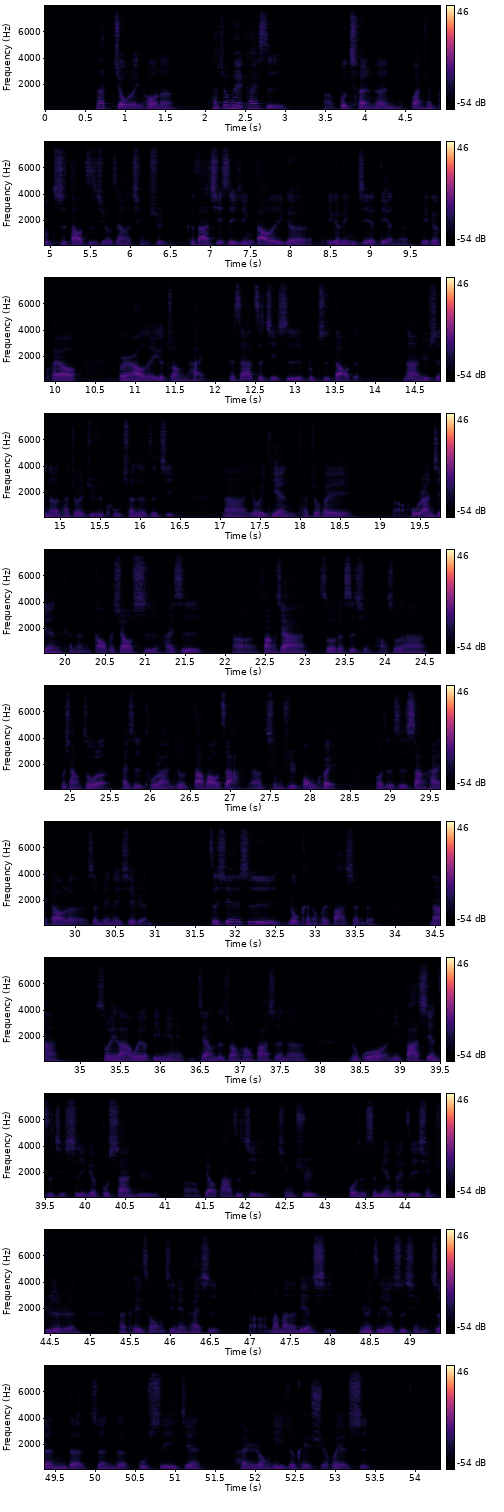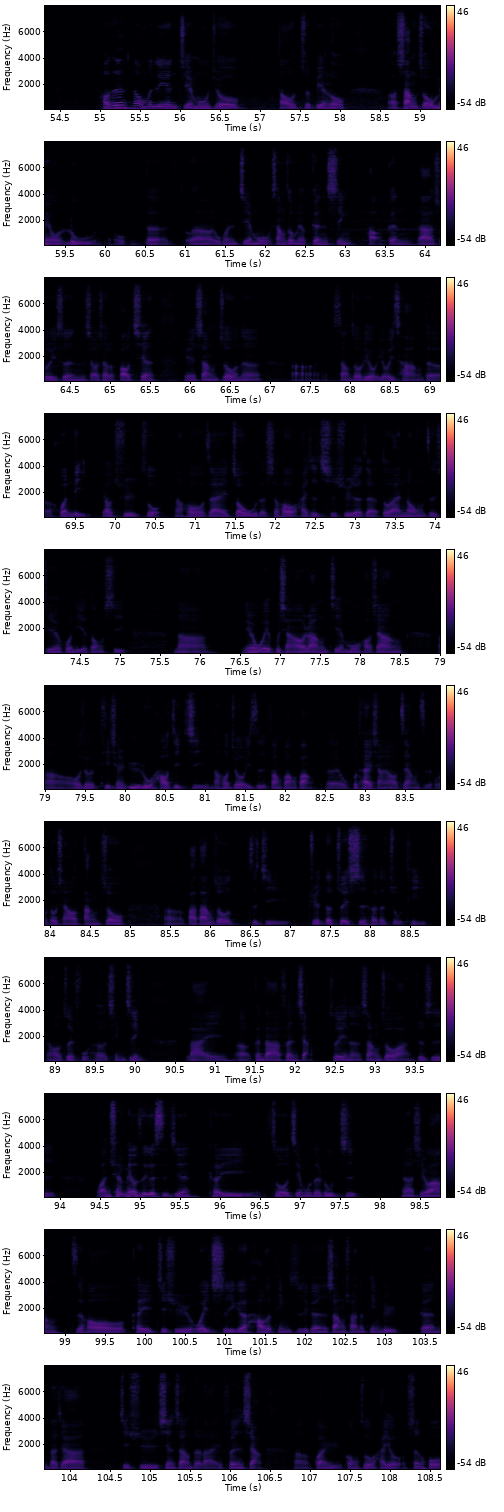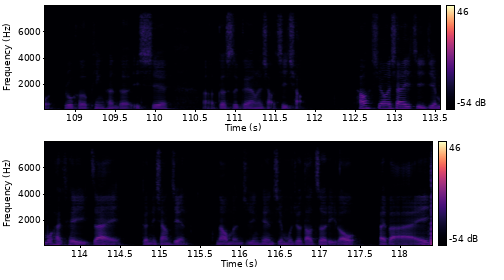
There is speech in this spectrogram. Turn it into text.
那久了以后呢，他就会开始呃不承认，完全不知道自己有这样的情绪。可是他其实已经到了一个一个临界点了，一个快要 burn out 的一个状态。可是他自己是不知道的。那于是呢，他就会继续苦撑着自己。那有一天他就会。啊，忽然间可能搞个消失，还是呃放下所有的事情，好说他不想做了，还是突然就大爆炸，然后情绪崩溃，或者是伤害到了身边的一些人，这些是有可能会发生的。那所以啦，为了避免这样的状况发生呢，如果你发现自己是一个不善于呃表达自己情绪，或者是面对自己情绪的人，那可以从今天开始啊慢慢的练习。因为这件事情真的真的不是一件很容易就可以学会的事。好的，那我们今天节目就到这边喽。呃，上周没有录的呃我们的节目，上周没有更新，好跟大家说一声小小的抱歉。因为上周呢，呃上周六有一场的婚礼要去做，然后在周五的时候还是持续的在都在弄这些婚礼的东西。那因为我也不想要让节目好像啊，我就提前预录好几集，然后就一直放放放，对，我不太想要这样子，我都想要当周，呃，把当周自己觉得最适合的主题，然后最符合情境来呃跟大家分享，所以呢上周啊就是完全没有这个时间可以做节目的录制，那希望之后可以继续维持一个好的品质跟上传的频率，跟大家。继续线上的来分享，呃，关于工作还有生活如何平衡的一些呃各式各样的小技巧。好，希望下一集节目还可以再跟你相见。那我们今天的节目就到这里喽，拜拜。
